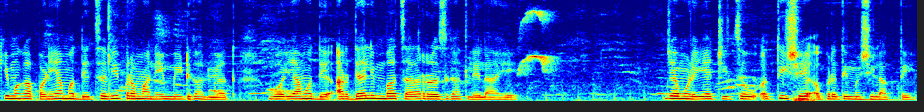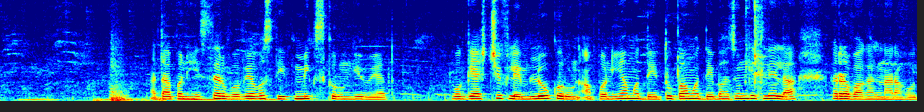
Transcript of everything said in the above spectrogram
की मग आपण यामध्ये चवीप्रमाणे मीठ घालूयात व यामध्ये अर्ध्या लिंबाचा रस घातलेला आहे. ज्यामुळे याची चव अतिशय अप्रतिम अशी लागते. आता आपण हे सर्व व्यवस्थित मिक्स करून घेऊयात व गॅसची फ्लेम लो करून आपण यामध्ये तुपामध्ये भाजून घेतलेला रवा घालणार आहोत.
